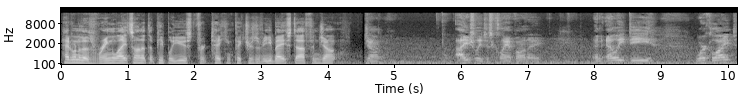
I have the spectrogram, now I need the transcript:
had one of those ring lights on it that people used for taking pictures of eBay stuff and junk. Junk. I usually just clamp on a an LED work light.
